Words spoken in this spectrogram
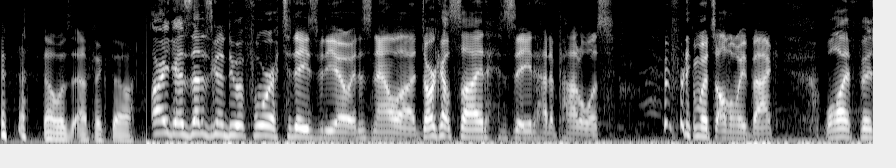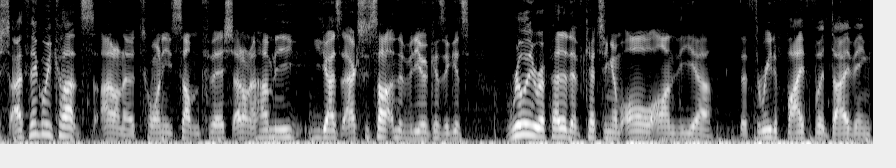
that was epic though. All right, guys, that is going to do it for today's video. It is now uh, dark outside. Zaid had to paddle us pretty much all the way back walleye fish. I think we caught, I don't know, 20 something fish. I don't know how many you guys actually saw in the video because it gets really repetitive catching them all on the uh, the three to five foot diving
